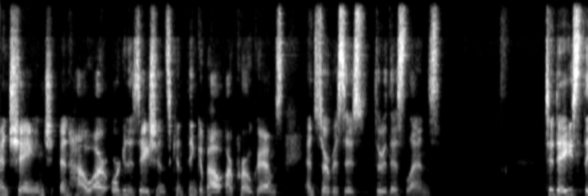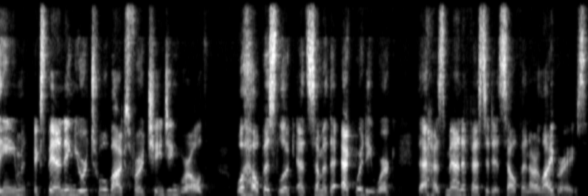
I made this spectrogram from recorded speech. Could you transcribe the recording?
and change and how our organizations can think about our programs and services through this lens. Today's theme, Expanding Your Toolbox for a Changing World, will help us look at some of the equity work that has manifested itself in our libraries.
